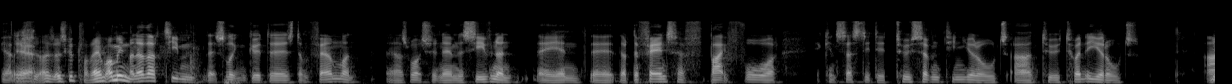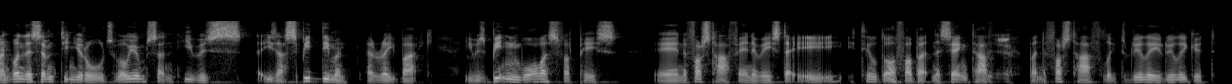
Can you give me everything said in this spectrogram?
Yep. Yeah. It's, it's good for them. I mean, Another team that's looking good is Dunfermline. I was watching them this evening, uh, and their defensive back four it consisted of two 17 year olds and two 20 year olds. And Yeah. one of the 17 year olds, Williamson, he was he's a speed demon at right back. He was beating Wallace for pace uh, in the first half anyway. St- He, he tailed off a bit in the second half, Yeah. but in the first half looked really, really good.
